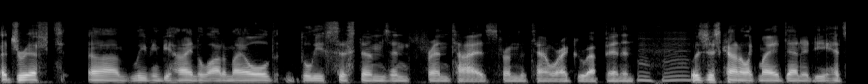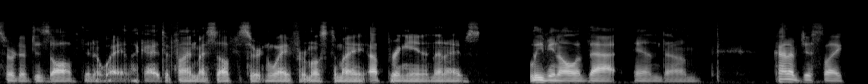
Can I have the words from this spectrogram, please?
adrift um, leaving behind a lot of my old belief systems and friend ties from the town where I grew up in. And Mm-hmm. it was just kind of like my identity had sort of dissolved in a way. Like I had defined myself a certain way for most of my upbringing. And then I was leaving all of that and um, kind of just like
